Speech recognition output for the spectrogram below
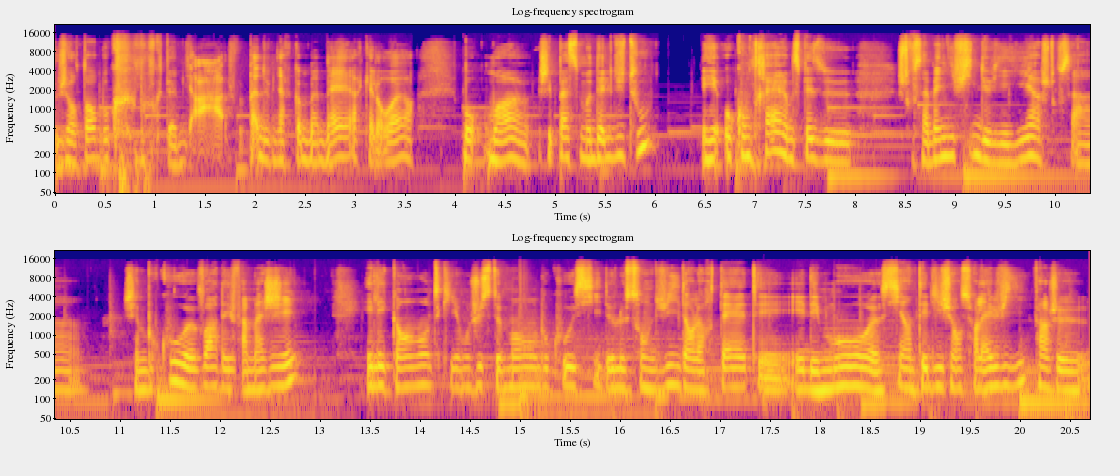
j'entends beaucoup, beaucoup d'amis. Ah, je veux pas devenir comme ma mère, quelle horreur. Bon, moi, j'ai pas ce modèle du tout. Et au contraire, une espèce de. Je trouve ça magnifique de vieillir. Je trouve ça. J'aime beaucoup euh, voir des femmes âgées élégantes, qui ont justement beaucoup aussi de leçons de vie dans leur tête et, des mots euh, si intelligents sur la vie. Enfin, je,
